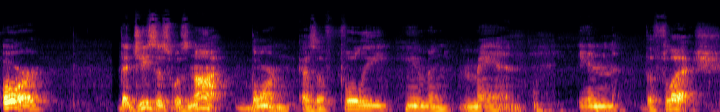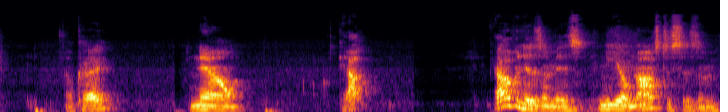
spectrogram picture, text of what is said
or that Jesus was not born as a fully human man in the flesh. Okay? Now, Calvinism is neo Gnosticism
